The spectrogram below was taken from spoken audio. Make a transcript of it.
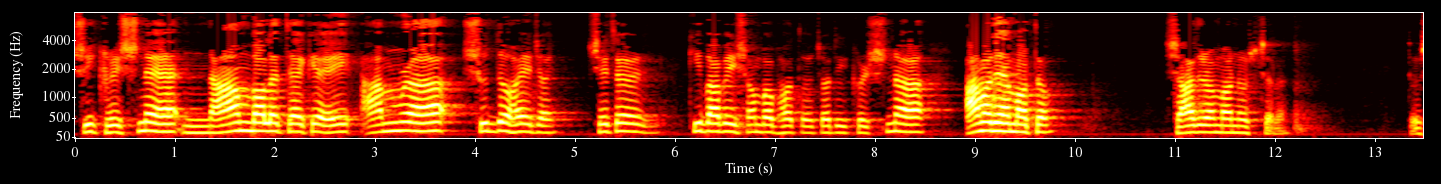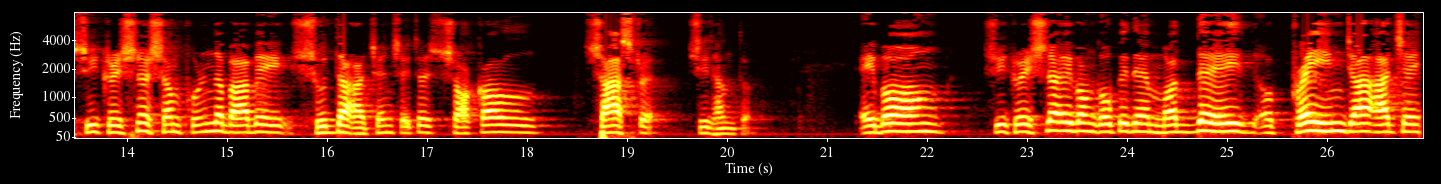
শ্রীকৃষ্ণের নাম বলে থেকে আমরা শুদ্ধ হয়ে যাই। সেটা কীভাবে সম্ভব হতো যদি কৃষ্ণ আমাদের মতো সাধারণ মানুষ ছিলেন? তো শ্রীকৃষ্ণ সম্পূর্ণভাবে শুদ্ধ আছেন, সেটা সকল শাস্ত্র সিদ্ধান্ত। এবং শ্রীকৃষ্ণ এবং গোপীদের মধ্যে প্রেম যা আছে,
